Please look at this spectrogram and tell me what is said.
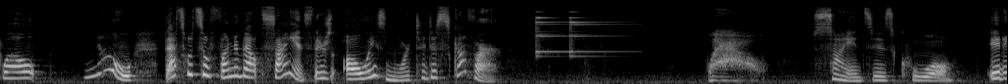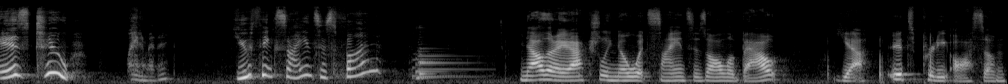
Well, no. That's what's so fun about science. There's always more to discover. Wow, science is cool. It is too. Wait a minute. You think science is fun? Now that I actually know what science is all about, yeah, it's pretty awesome.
